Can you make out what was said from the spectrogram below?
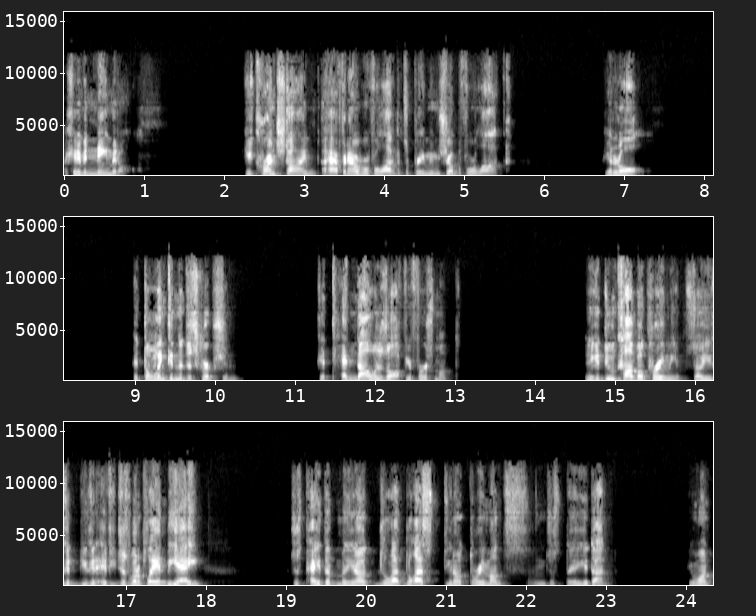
I can't even name it all. Get crunch time a half an hour before lock. That's a premium show before lock. Get it all. Hit the link in the description. Get ten dollars off your first month. You could do a combo premium. So you could you could if you just want to play NBA, just pay the you know the last you know three months and just there you're done. You want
